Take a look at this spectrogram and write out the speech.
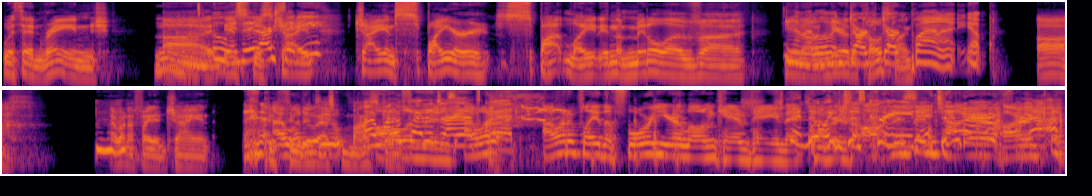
within range? Hmm. Uh, Ooh, it's is it this our giant, city? Giant spire spotlight in the middle of uh In you the know middle of near a the dark, coastline. dark planet. Yep. Oh, Mhm. I want to fight a giant. I want to do. monster. I want to of fight a giant I squid. I want to play the four-year-long campaign that That we covers just all, this created. entire Yeah.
